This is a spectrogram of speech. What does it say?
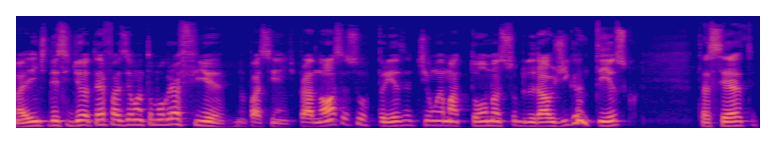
Mas a gente decidiu até fazer uma tomografia no paciente. Para nossa surpresa, tinha um hematoma subdural gigantesco, tá certo?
